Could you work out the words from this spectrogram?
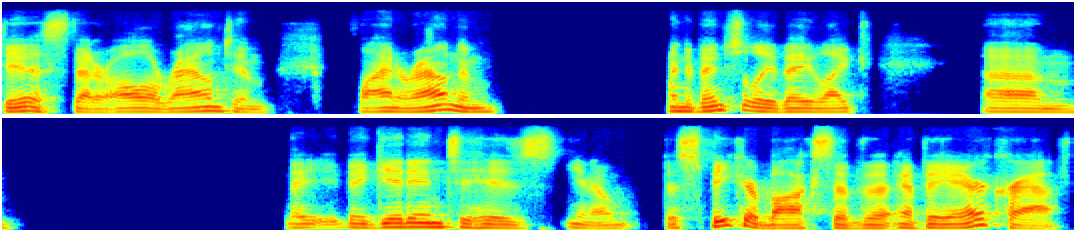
discs that are all around him flying around him. And eventually they like um, they they get into his you know the speaker box of the of the aircraft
